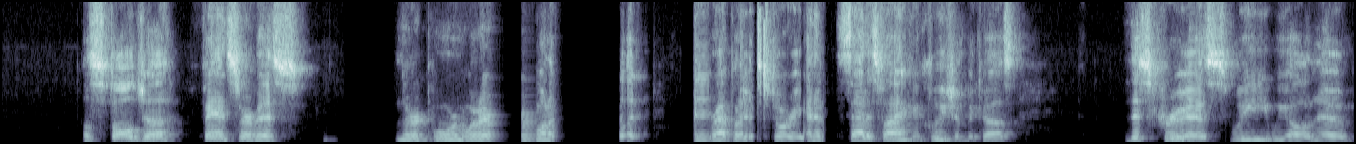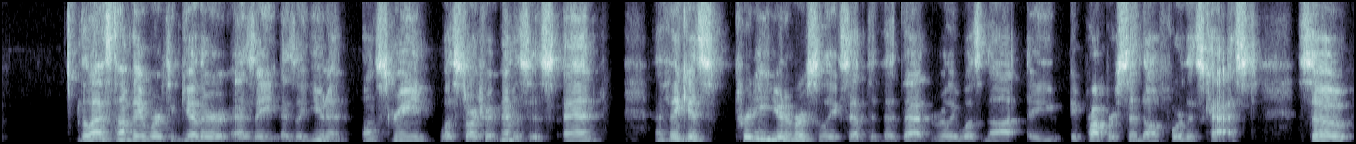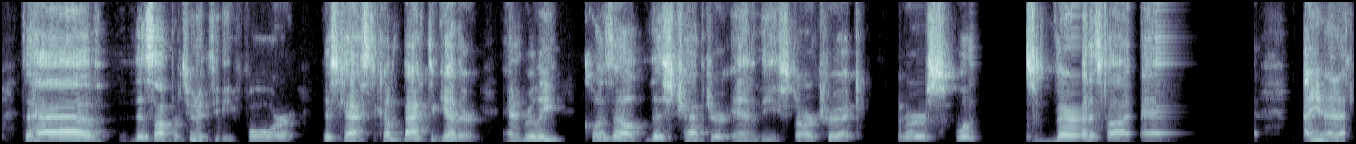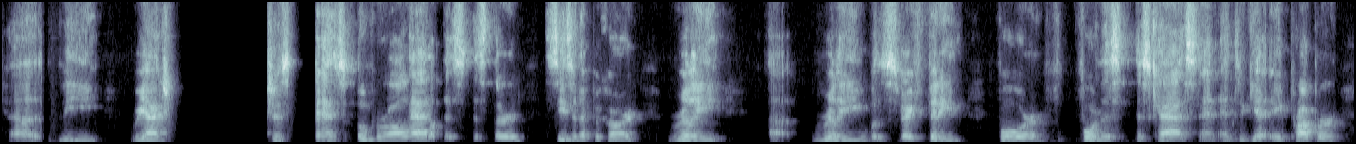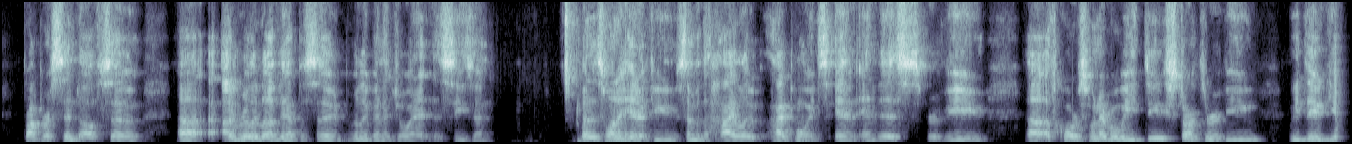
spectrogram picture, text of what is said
nostalgia fan service nerd porn whatever you want to it and wrap up the story and a satisfying conclusion because this crew, as we we all know, the last time they were together as a as a unit on screen was Star Trek Nemesis, and I think it's pretty universally accepted that that really was not a, a proper send off for this cast. So to have this opportunity for this cast to come back together and really close out this chapter in the Star Trek universe was very satisfying and and uh, the reactions fans overall had this this third season of Picard really uh, really was very fitting for for this this cast and and to get a proper proper send off. So uh, I really love the episode. Really been enjoying it this season. But I just want to hit a few some of the high high points in in this review. Uh, of course, whenever we do start the review, we do get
